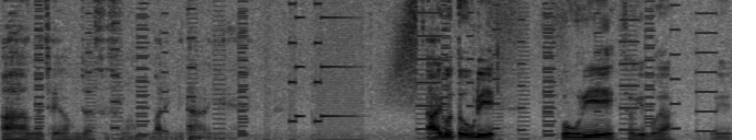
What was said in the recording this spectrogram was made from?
아, 그 제가 혼자 스스로 한 말입니다. 예. 아, 이것도 우리 그 우리 저기 뭐야 우리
